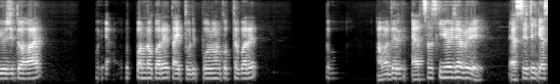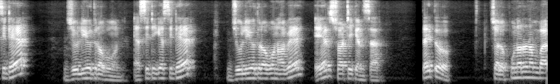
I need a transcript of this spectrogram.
বিয়োজিত হয় উৎপন্ন করে, তাই তড়িৎ পরিবহন করতে পারে। তো আমাদের অ্যাবসেন্স কি হয়ে যাবে? অ্যাসিটিক অ্যাসিডের জলীয় দ্রবণ। অ্যাসিটিক অ্যাসিডের জলীয় দ্রবণ হবে এর সঠিক অ্যান্সার। তাই তো? চলো পনেরো নম্বর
